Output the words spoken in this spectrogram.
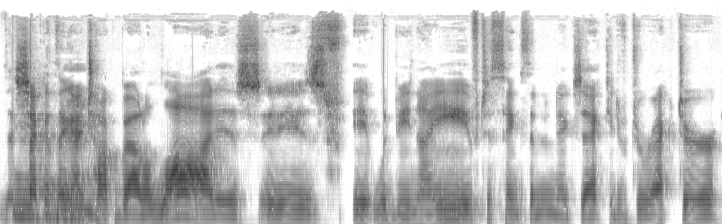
the 2nd mm-hmm. thing I mm-hmm. talk about a lot is it is it would be naive to think that an executive director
